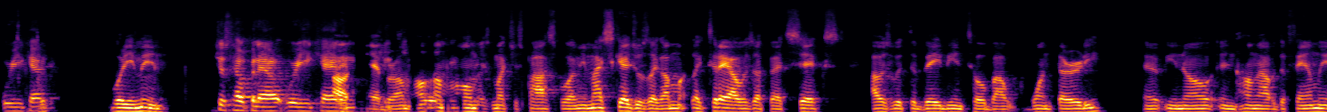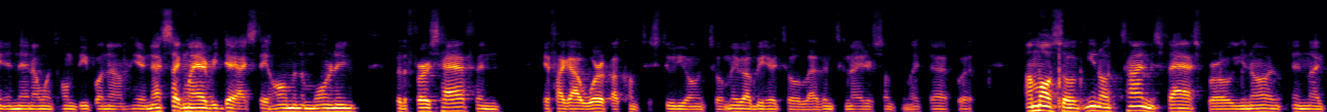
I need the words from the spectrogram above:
where you can? What do you mean? Just helping out where you can. Oh, yeah, bro. I'm, I'm home as much as possible. I mean, my schedule's like I'm like today. I was up at six I was with the baby until about 1.30, uh, you know, and hung out with the family. And then I went to Home Depot. Now I'm here. And that's like my everyday. I stay home in the morning for the first half. And if I got work, I'll come to studio until maybe I'll be here till 11 tonight or something like that. But I'm also, you know, time is fast, bro, you know, and, and like,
